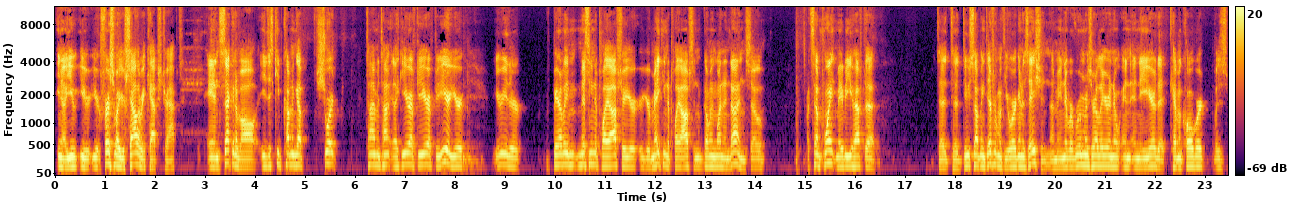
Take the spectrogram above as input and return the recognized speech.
you know you you're, you're first of all your salary cap strapped and second of all you just keep coming up short time and time like year after year after year you're you're either barely missing the playoffs or you're or you're making the playoffs and going one and done so at some point maybe you have to to, to do something different with your organization. I mean, there were rumors earlier in the, in, in the year that Kevin Colbert was,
